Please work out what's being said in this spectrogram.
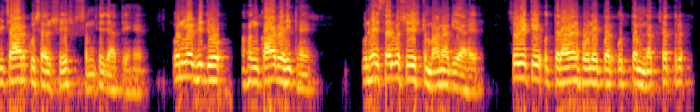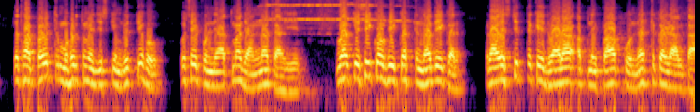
विचार कुशल श्रेष्ठ समझे जाते हैं। उनमें भी जो अहंकार रहित हैं, उन्हें सर्वश्रेष्ठ माना गया है। सूर्य के उत्तरायण होने पर उत्तम नक्षत्र तथा पवित्र मुहूर्त में जिसकी मृत्यु हो उसे पुण्यात्मा जानना चाहिए। वह किसी को भी कष्ट न देकर प्रायश्चित के द्वारा अपने पाप को नष्ट कर डालता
